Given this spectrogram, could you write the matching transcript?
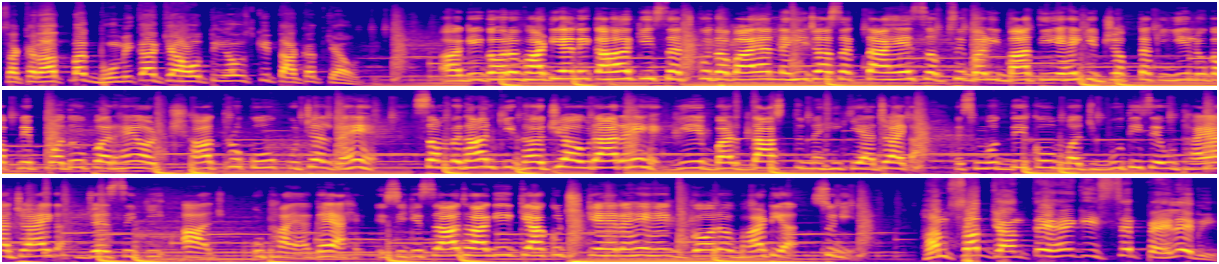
सकारात्मक भूमिका क्या होती है, उसकी ताकत क्या होती है? आगे गौरव भाटिया ने कहा कि सच को दबाया नहीं जा सकता है। सबसे बड़ी बात यह है कि जब तक ये लोग अपने पदों पर हैं और छात्रों को कुचल रहे हैं, संविधान की धज्जियाँ उड़ा रहे हैं, ये बर्दाश्त नहीं किया जाएगा। इस मुद्दे को मजबूती से उठाया जाएगा, जैसे कि आज उठाया गया है। इसी के साथ आगे क्या कुछ कह रहे हैं गौरव भाटिया, सुनिए। हम सब जानते हैं कि इससे पहले भी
